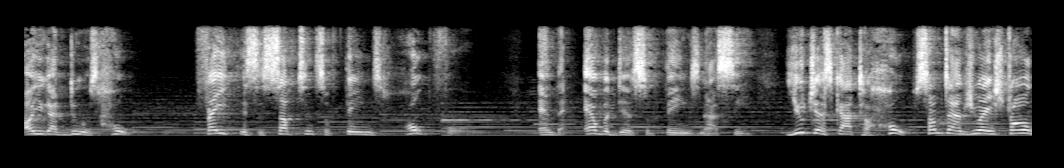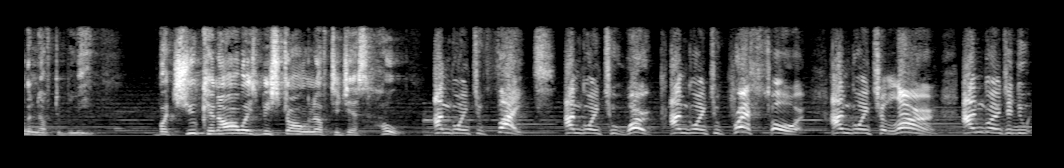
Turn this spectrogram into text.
All you got to do is hope. Faith is the substance of things hoped for and the evidence of things not seen. You just got to hope. Sometimes you ain't strong enough to believe, but you can always be strong enough to just hope. I'm going to fight. I'm going to work. I'm going to press toward. I'm going to learn. I'm going to do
